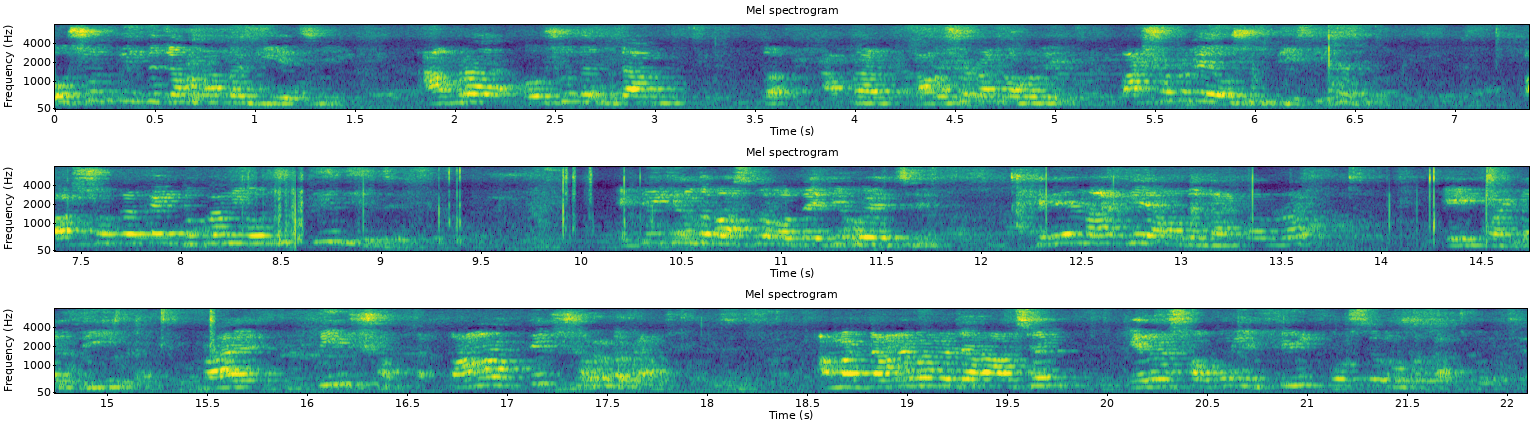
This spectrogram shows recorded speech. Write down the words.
ঔষধ কিনতে যখন আমরা গিয়েছি আমরা ওষুধের দাম আপনার বারোশো টাকা হলে পাঁচশো টাকায় ওষুধ দিয়েছি। পাঁচশো টাকায় দোকানে ওষুধ দিয়ে দিয়েছে। এটাই কিন্তু বাস্তবতা, এটি হয়েছে। খেয়ে না খেয়ে আমাদের ডাক্তাররা এই কয়টা দিন, প্রায় তিন সপ্তাহ, টানা তিন সপ্তাহ কাজ আমার ডানে বামে যারা আছেন, এরা সকলেই ফিল্ড ফোর্সের মতো কাজ করেছে।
